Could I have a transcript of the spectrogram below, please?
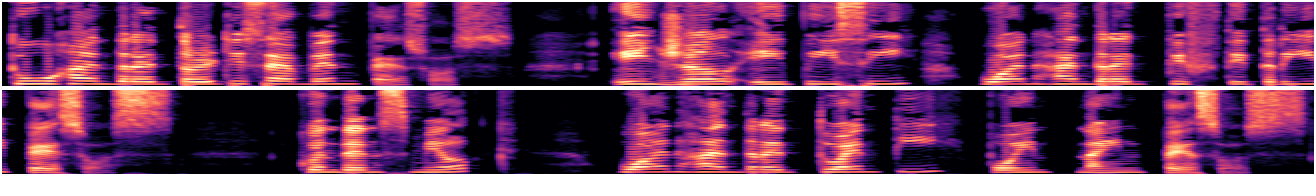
237 pesos. Angel APC, 153 pesos. Condensed milk, 120.9 pesos.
